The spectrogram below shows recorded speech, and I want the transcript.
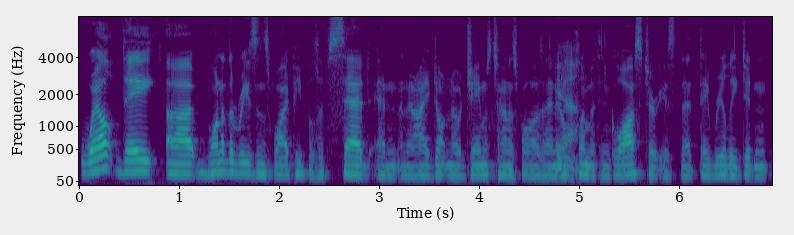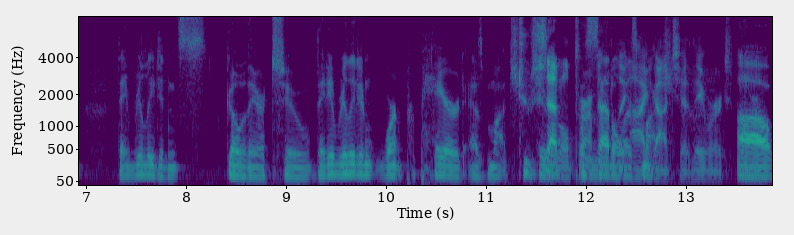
Well, they uh, one of the reasons why people have said, and, and I don't know Jamestown as well as I know yeah. Plymouth and Gloucester, is that they really didn't they really didn't go there to they really didn't weren't prepared as much to, to settle to permanently. settle as I much. gotcha. They were uh,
